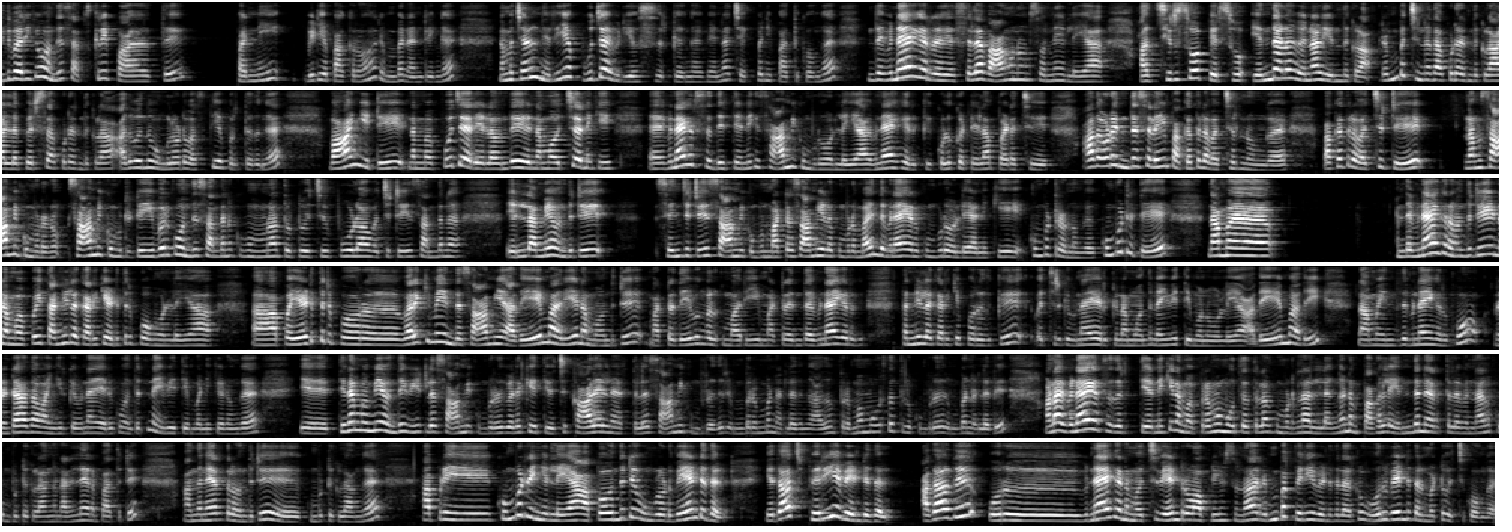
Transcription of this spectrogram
இது வரைக்கும் வந்து சப்ஸ்கிரைப் பார்த்து பண்ணி வீடியோ பார்க்குறோம். ரொம்ப நன்றிங்க. நம்ம சேனல் நிறைய பூஜா வீடியோஸ் இருக்குங்க. வேணால் செக் பண்ணி பார்த்துக்கோங்க. இந்த விநாயகர் சிலை வாங்கணும்னு சொன்னேன் இல்லையா? அது சிறுசோ பெருசோ எந்த அளவு வேணாலும் இருந்துக்கலாம். ரொம்ப சின்னதாக கூட இருந்துக்கலாம். இல்லை பெருசாக கூட இருந்துக்கலாம். அது வந்து உங்களோட வசதியை பொறுத்ததுங்க. வாங்கிட்டு நம்ம பூஜை அறையில் வந்து நம்ம வச்சு அன்னைக்கு விநாயகர் சதுர்த்தி அன்னைக்கு சாமி கும்பிடுவோம் இல்லையா? விநாயகருக்கு கொழுக்கட்டையெல்லாம் படைச்சு அதோட இந்த சிலையும் பக்கத்தில் வச்சிடணுங்க. பக்கத்தில் வச்சுட்டு நம்ம சாமி கும்பிடணும். சாமி கும்பிட்டுட்டு இவருக்கும் வந்து சந்தன குங்குமம்லாம் தொட்டு வச்சு பூலாம் வச்சுட்டு சந்தன எல்லாமே வந்துட்டு செஞ்சுட்டு சாமி கும்பிடணும். மற்ற சாமியில் கும்பிடும் மாதிரி இந்த விநாயகரை கும்பிடுவோம் இல்லையா அன்றைக்கி கும்பிட்டுறணுங்க. கும்பிட்டுட்டு நம்ம அந்த விநாயகரை வந்துட்டு நம்ம போய் தண்ணியில் கரைக்க எடுத்துகிட்டு போவோம் இல்லையா? அப்போ எடுத்துகிட்டு போகிற வரைக்குமே இந்த சாமியை அதே மாதிரியே நம்ம வந்துட்டு மற்ற தெய்வங்களுக்கு மாதிரி மற்ற இந்த விநாயகருக்கு தண்ணியில் கரைக்க போகிறதுக்கு வச்சுருக்க விநாயகருக்கு நம்ம வந்து நைவேத்தியம் பண்ணுவோம் இல்லையா? அதே மாதிரி நாம் இந்த விநாயகருக்கும் ரெண்டாவதாக வாங்கியிருக்க விநாயகருக்கும் வந்துட்டு நைவேத்தியம் பண்ணிக்கணுங்க. தினமுமே வந்து வீட்டில் சாமி கும்பிட்றது விளக்கேற்றி வச்சு காலையில் நேரத்தில் சாமி கும்பிட்றது ரொம்ப ரொம்ப நல்லதுங்க. அதுவும் பிரம்ம முகூர்த்தத்தில் கும்பிட்றது ரொம்ப நல்லது. ஆனால் விநாயகர் சதுர்த்தி அன்னைக்கு நம்ம பிரம்ம முகூர்த்தத்தெலாம் கும்பிடலாம் இல்லைங்க. நம்ம பகலில் எந்த நேரத்தில் வேணாலும் கும்பிட்டுக்கலாங்க. நல்ல நேரம் பார்த்துட்டு அந்த நேரத்தில் வந்து வந்துட்டு கும்பிட்டுக்கலாங்க. அப்படி கும்பிடுறீங்க இல்லையா? அப்போ வந்துட்டு உங்களோட வேண்டுதல் ஏதாச்சும் பெரிய வேண்டுதல் அதாவது ஒரு விநாயகர் நம்ம வச்சு வேண்டுறோம் அப்படின்னு சொன்னால் ரொம்ப பெரிய வேண்டுதலாக இருக்கும். ஒரு வேண்டுதல் மட்டும் வச்சுக்கோங்க.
